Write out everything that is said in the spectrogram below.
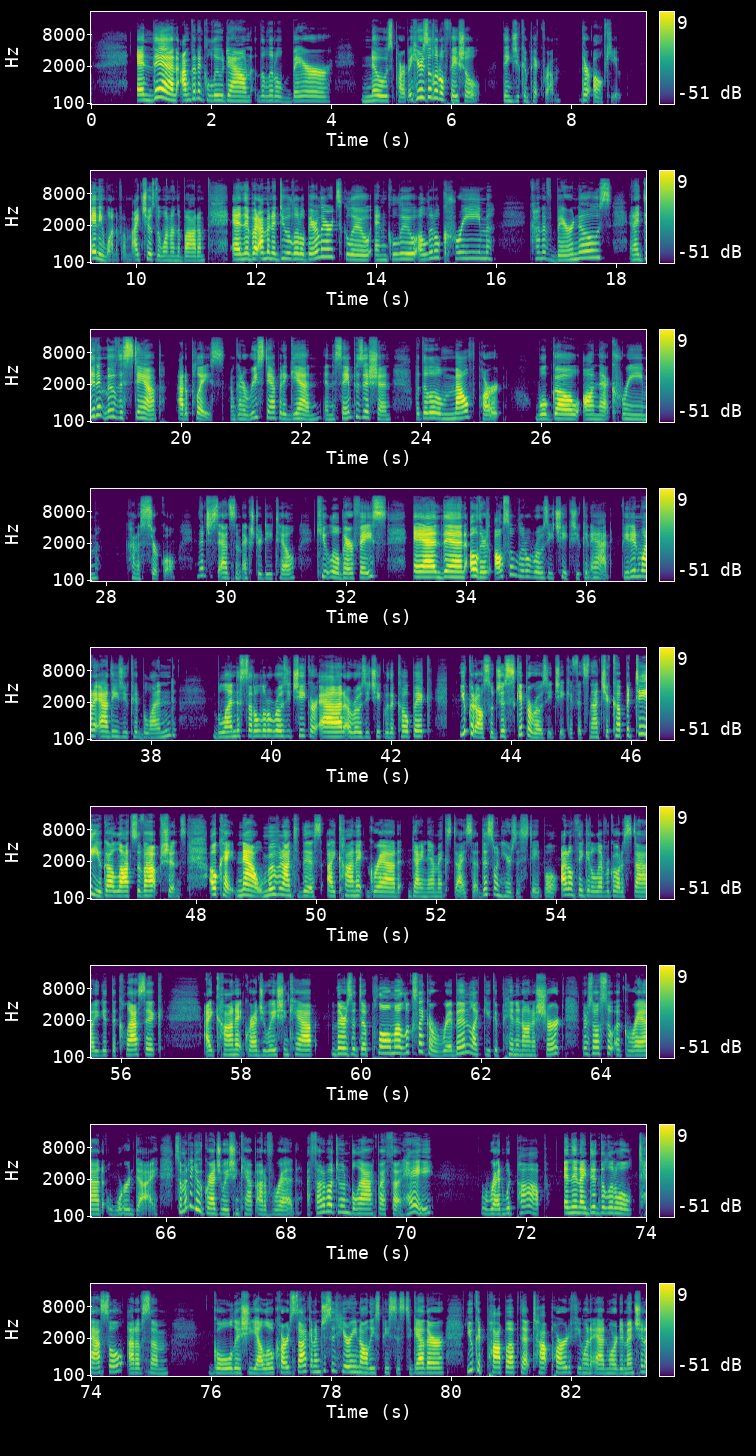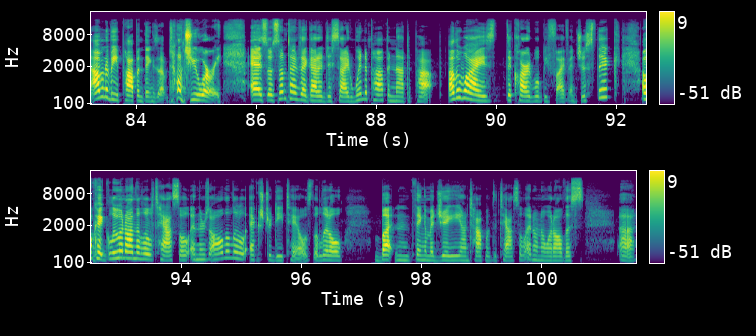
And then I'm going to glue down the little bear nose part. But here's the little facial things you can pick from. They're all cute. Any one of them. I chose the one on the bottom. And then, but I'm going to do a little Bearly Art's glue and glue a little cream kind of bear nose. And I didn't move the stamp out of place. I'm going to restamp it again in the same position, but the little mouth part will go on that cream kind of circle. And that just adds some extra detail. Cute little bear face. And then, oh, there's also little rosy cheeks you can add. If you didn't want to add these, you could blend blend a subtle little rosy cheek or add a rosy cheek with a Copic. You could also just skip a rosy cheek if it's not your cup of tea. You got lots of options. Okay, now moving on to this iconic grad Die-namics die set. This one here's a staple. I don't think it'll ever go out of style. You get the classic iconic graduation cap. There's a diploma, looks like a ribbon, like you could pin it on a shirt. There's also a grad word die. So I'm going to do a graduation cap out of red. I thought about doing black, but I thought, hey, red would pop. And then I did the little tassel out of some goldish yellow cardstock and I'm just adhering all these pieces together. You could pop up that top part if you want to add more dimension. I'm going to be popping things up, don't you worry. And so sometimes I got to decide when to pop and not to pop. Otherwise, the card will be five inches thick. Okay, gluing on the little tassel and there's all the little extra details, the little button thingamajiggy on top of the tassel. I don't know what all this uh,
